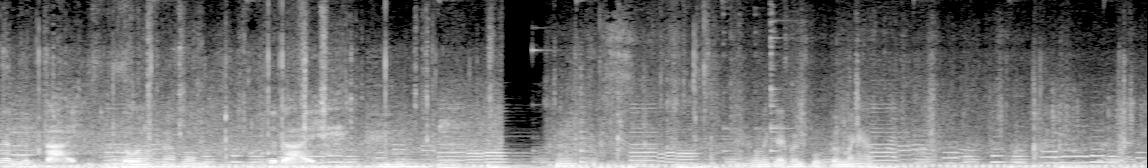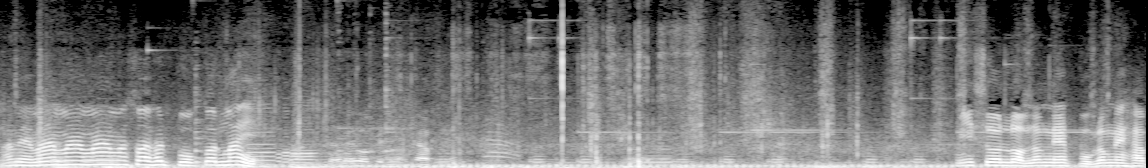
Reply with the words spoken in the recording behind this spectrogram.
ย่านเพิ่นตายโดโอ้นครับผมจะได้ อืมให้กำลังใจเพิ่นปลูกต้นไม้ครับ มาแม่มามามามาซอยเพิ่นปลูกต้นไม้จะได้ว่าเป็นครับ มีส่วนรวมน้ำแน่ปลูกน้ำแน่ครับ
